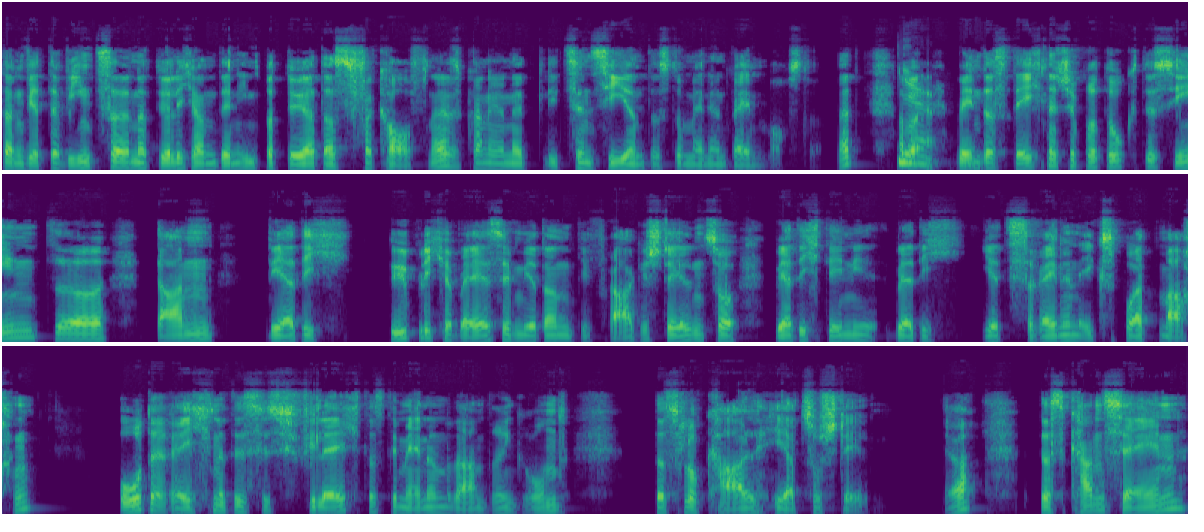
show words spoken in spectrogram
dann wird der Winzer natürlich an den Importeur das verkaufen. Ne? Das kann ich ja nicht lizenzieren, dass du meinen Wein machst. Nicht? Aber yeah. wenn das technische Produkte sind, äh, dann werde ich üblicherweise mir dann die Frage stellen, so werde ich den, werde ich jetzt reinen Export machen oder rechnet es sich vielleicht aus dem einen oder anderen Grund, das lokal herzustellen. Ja, das kann sein,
